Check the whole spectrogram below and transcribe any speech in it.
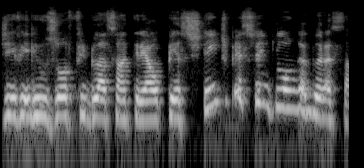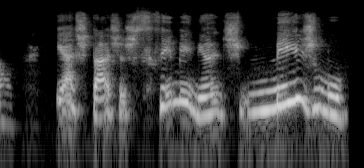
de ele usou fibrilação atrial persistente, persistente de longa duração. E as taxas semelhantes, mesmo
